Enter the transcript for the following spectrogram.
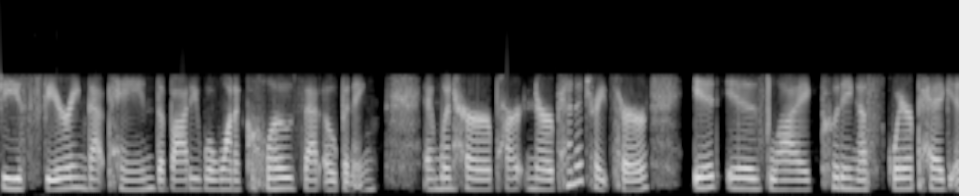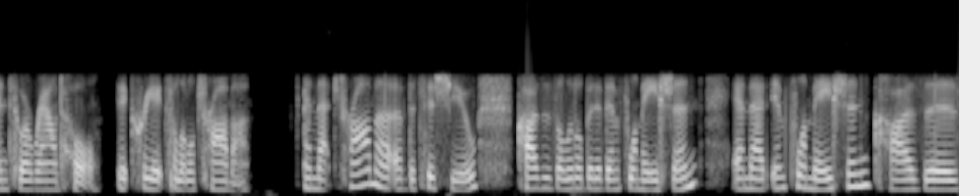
she's fearing that pain, the body will want to close that opening. And when her partner penetrates her, it is like putting a square peg into a round hole. It creates a little trauma. And that trauma of the tissue causes a little bit of inflammation, and that inflammation causes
